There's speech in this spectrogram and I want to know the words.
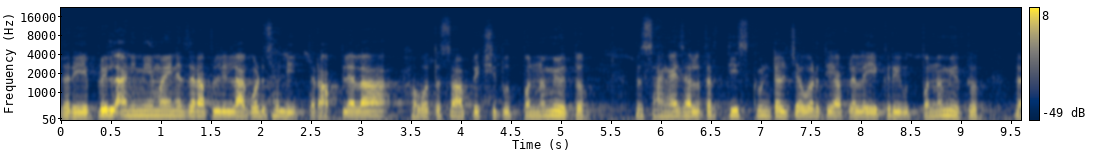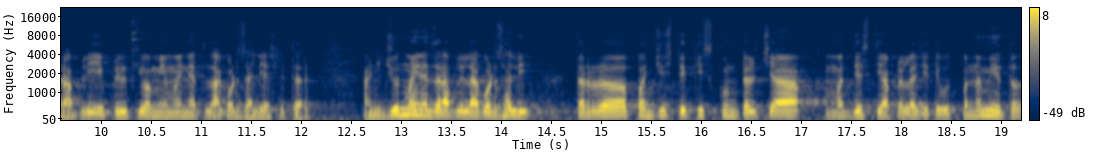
जर एप्रिल आणि मे महिन्यात जर आपली लागवड झाली तर आपल्याला हवं तसं अपेक्षित उत्पन्न मिळतं. जर सांगायचं झालं तर तीस क्विंटलच्या वरती आपल्याला एकरी उत्पन्न मिळतं. जर आपली एप्रिल किंवा मे महिन्यात लागवड झाली असली तर. आणि जून महिन्यात जर आपली लागवड झाली तर पंचवीस ते तीस क्विंटलच्या मध्यस्थी आपल्याला जे ते उत्पन्न मिळतं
